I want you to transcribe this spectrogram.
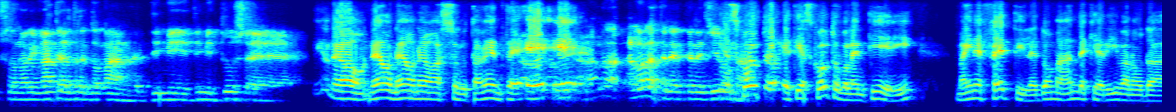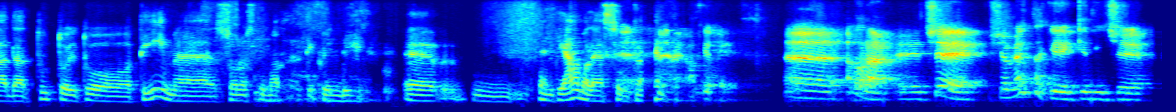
sono arrivate altre domande, dimmi, dimmi tu se io ne ho, ne ho, ne ho, ne ho assolutamente. E, e, allora, allora, te le, te le giro. Ti ascolto, e ti ascolto volentieri, ma in effetti le domande che arrivano da, da tutto il tuo team eh, sono stimolanti, quindi eh, sentiamole assolutamente. Eh, okay. Eh, allora, eh, c'è Sciametta che, che dice,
